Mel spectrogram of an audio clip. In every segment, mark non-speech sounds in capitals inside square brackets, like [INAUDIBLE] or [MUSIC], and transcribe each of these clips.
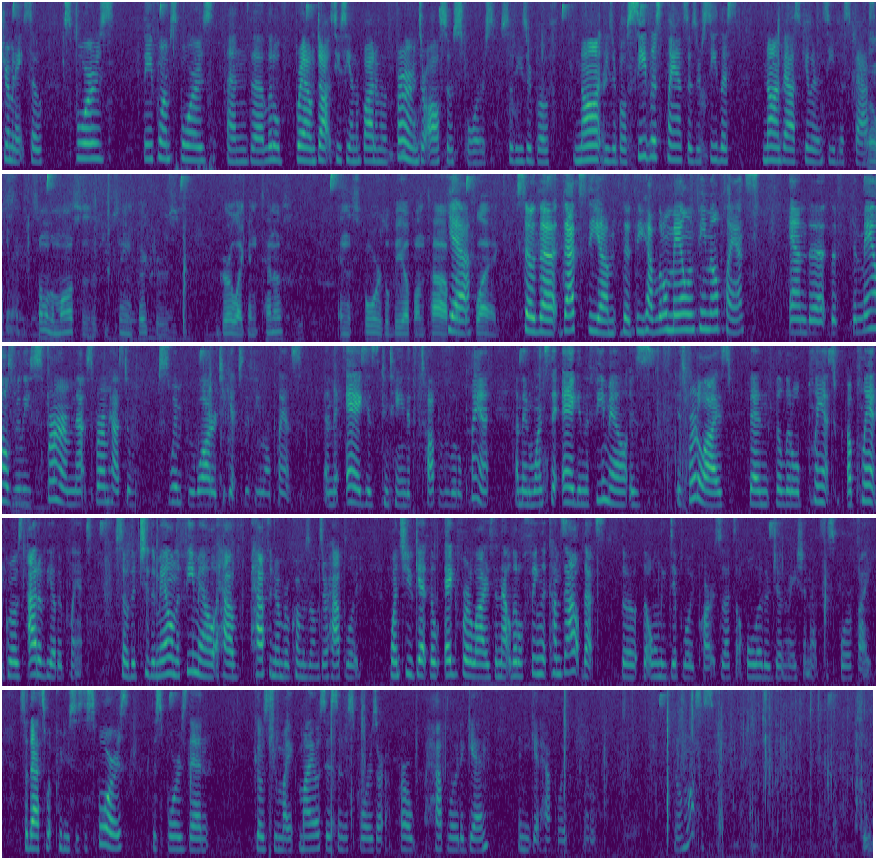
germinate. So spores, they form spores and the little brown dots you see on the bottom of ferns are also spores. So these are both not, these are both seedless plants. Those are seedless non-vascular and seedless Well, vascular. some of the mosses, if you've seen pictures, grow like antennas, and the spores will be up on top Yeah. like a flag. So the that's the um the, the you have little male and female plants, and the, the the males release sperm. That sperm has to swim through water to get to the female plants, and the egg is contained at the top of the little plant. And then once the egg in the female is is fertilized, then the little plant a plant grows out of the other plant. So the two the male and the female have half the number of chromosomes. They're haploid. Once you get the egg fertilized, and that little thing that comes out, that's the, the only diploid part. So that's a whole other generation. That's the sporophyte. So that's what produces the spores. The spores then goes through my, meiosis, and the spores are, are haploid again, and you get haploid little little mosses. Cool.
